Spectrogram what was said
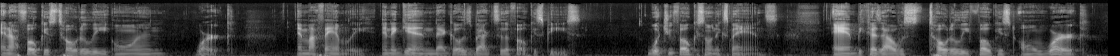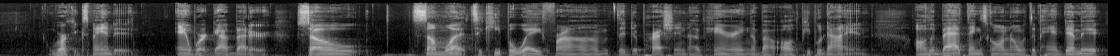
And I focused totally on work and my family. And again, that goes back to the focus piece. What you focus on expands. And because I was totally focused on work, work expanded and work got better. So, somewhat to keep away from the depression of hearing about all the people dying all the bad things going on with the pandemic,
